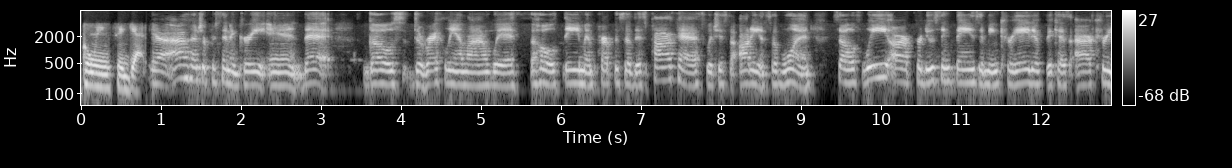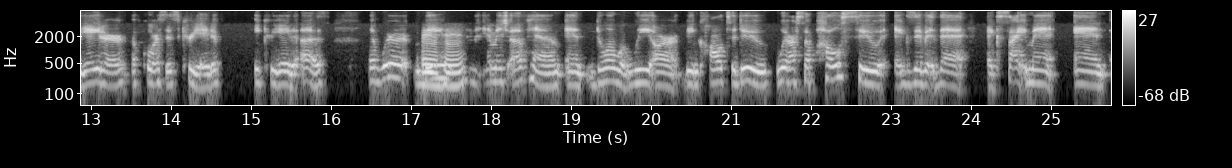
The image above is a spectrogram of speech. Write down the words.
going to get. Yeah, I 100% agree. And that goes directly in line with the whole theme and purpose of this podcast, which is the audience of one. So if we are producing things and being creative because our creator, of course, is creative, he created us. If we're being mm-hmm. in the image of him and doing what we are being called to do, we are supposed to exhibit that excitement and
